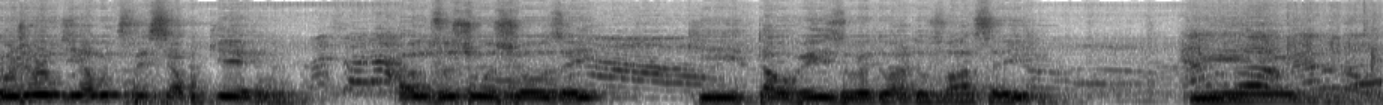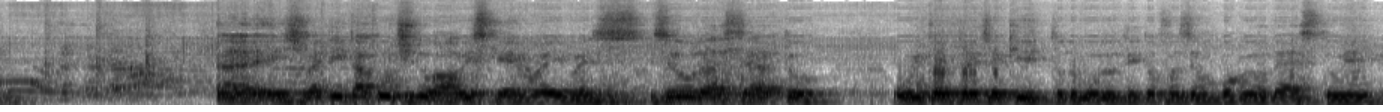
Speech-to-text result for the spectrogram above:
Hoje é um dia muito especial porque é um dos últimos shows aí que talvez o Eduardo faça aí. E é, a gente vai tentar continuar o esquema aí, mas se não dar certo, o importante é que todo mundo tentou fazer um bagulho honesto e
